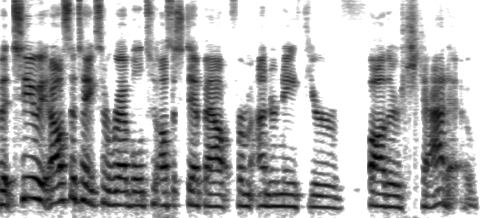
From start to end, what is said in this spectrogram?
But two, it also takes a rebel to also step out from underneath your father's shadow.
